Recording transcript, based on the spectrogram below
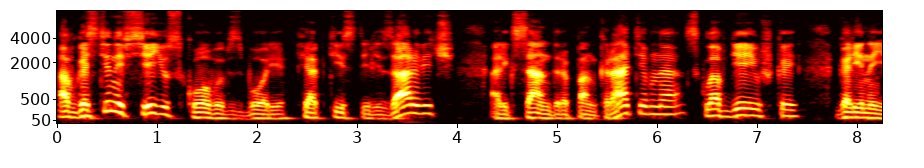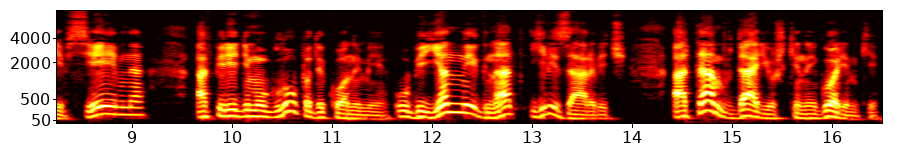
а в гостиной все Юсковы в сборе, Феоктист Елизарович, Александра Панкратьевна с Клавдеюшкой, Галина Евсеевна, а в переднем углу под иконами убиенный Игнат Елизарович, а там, в Дарьюшкиной Горенке,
